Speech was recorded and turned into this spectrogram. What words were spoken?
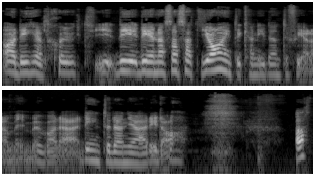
Ja det är helt sjukt. Det, det, är nästan så att jag inte kan identifiera mig med vad det är. Det är inte den jag är idag. Att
